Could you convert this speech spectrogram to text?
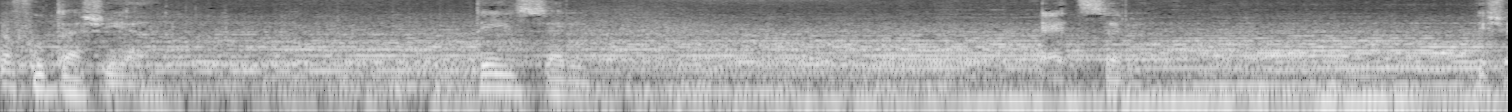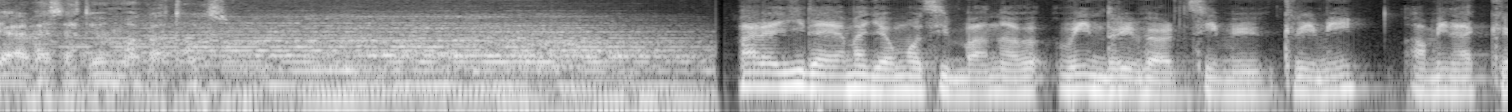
A futás ilyen. Tényszerű. Egyszerű. És elvezet önmagadhoz. Már egy ideje megy a moziban a Wind River című krimi, aminek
